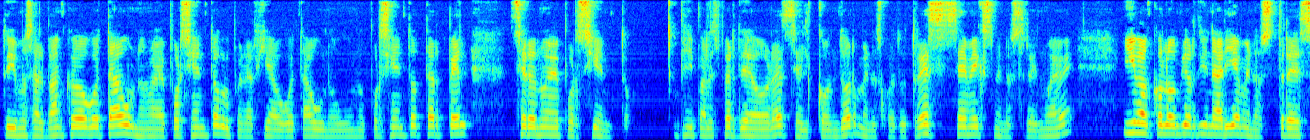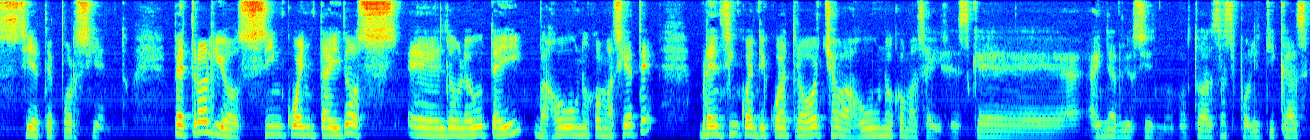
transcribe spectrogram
tuvimos al Banco de Bogotá 1,9%, Grupo Energía Bogotá 1,1%, Terpel 0,9%. Principales perdedoras, el Cóndor menos 4,3%, Cemex menos 3,9% y Bancolombia Ordinaria menos 3,7%. Petróleo 52, el WTI bajó 1,7, Brent 54,8 bajó 1,6. Es que hay nerviosismo por todas esas políticas.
